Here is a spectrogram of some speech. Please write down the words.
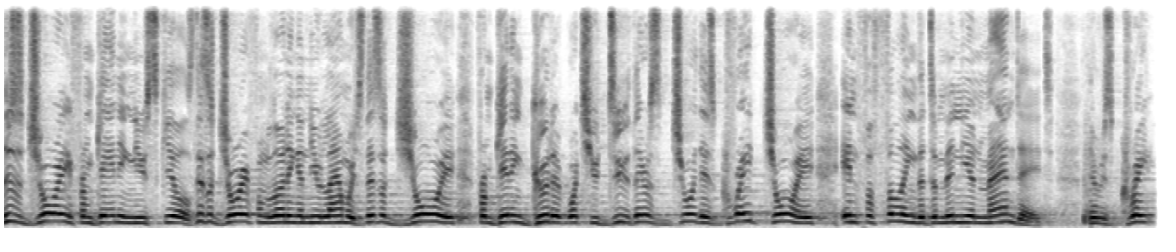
There's a joy from gaining new skills. There's a joy from learning a new language. There's a joy from getting good at what you do. There's joy, there's great joy in fulfilling the dominion mandate. There is great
